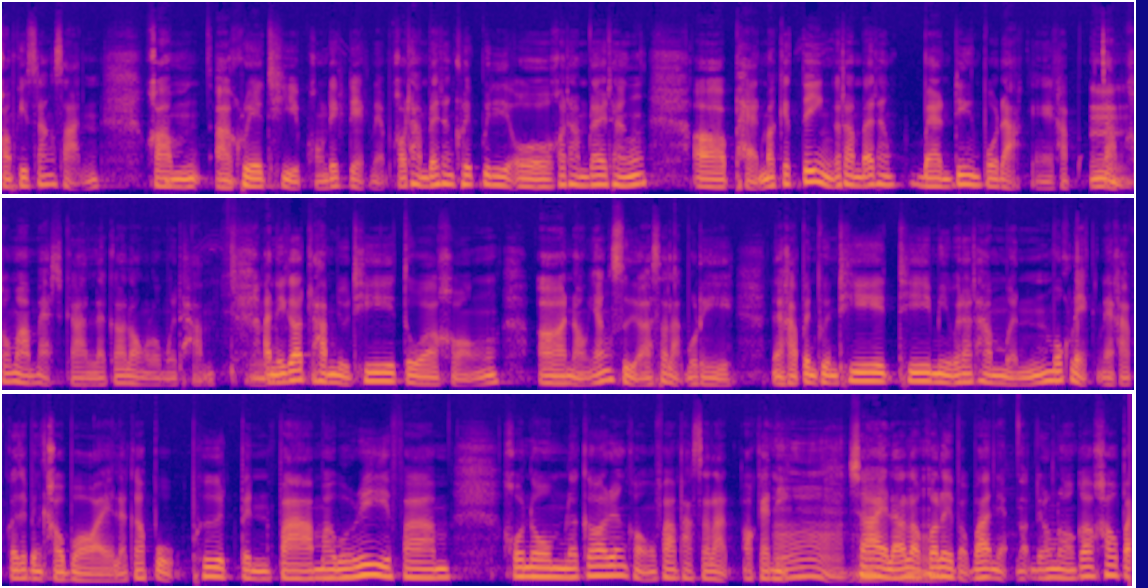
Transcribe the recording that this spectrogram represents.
ความคิดสร้างสรรค์ ความครีเอทีฟของเด็กๆเนี่ยเขาทำได้ทั้งคลิปวิดีโอเขาทำได้ทั้งเอ่อแผน marketing เขาทำได้ทั้ง branding product อย่างเงี้ยครับอืมจับเข้ามา match กันแล้วก็ลองลงมือทำอันนี้ก็ทำอยู่ที่ตัวของเอ่อหนองย่างเสือสระบุรีนะครับเป็นพื้นที่ที่มีวัฒนธรรมเหมือนมวกเหล็กนะครับก็จะเป็นคาวบอย แล้วก็ปลูกพืชเป็นฟาร์มมาร์เบอรี่ฟาร์มโคนม แล้วก็เรื่องของฟาร์มผักสลัดออร์แกนิกอ๋อใช่แล้วเราก็เลยแบบว่าเนี่ยน้องๆก็เข้าไป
